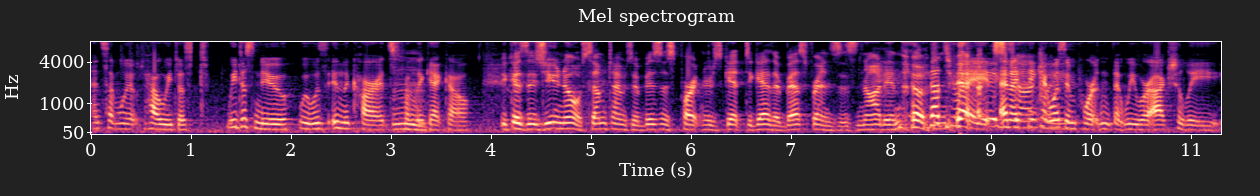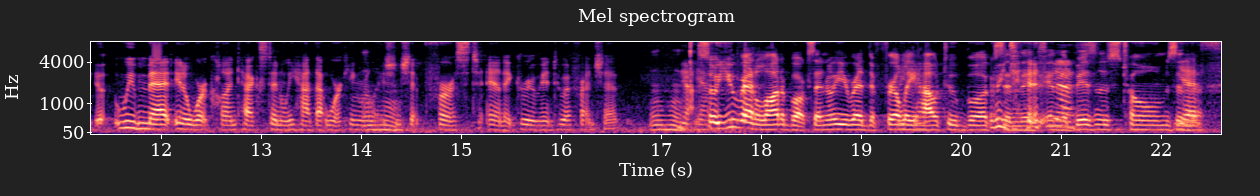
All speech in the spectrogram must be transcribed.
and some how we just we just knew it was in the cards mm. from the mm. get-go because as you know sometimes when business partners get together best friends is not in the that's right exactly. and i think it was important that we were actually we met in a work context and we had that working mm-hmm. relationship mm-hmm. first and it grew into a friendship mm-hmm. yeah. so you read a lot of books i know you read the frilly how-to books and, the, and yes. the business tomes and yes.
